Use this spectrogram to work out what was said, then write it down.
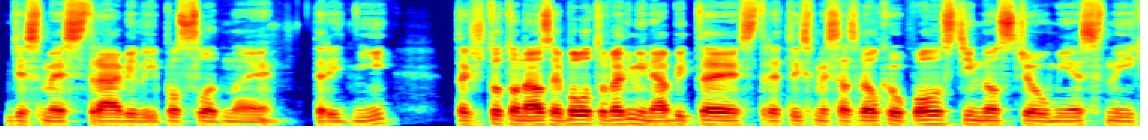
kde sme strávili posledné 3 dni. Takže toto naozaj bolo to veľmi nabité, stretli sme sa s veľkou pohostinnosťou miestnych.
